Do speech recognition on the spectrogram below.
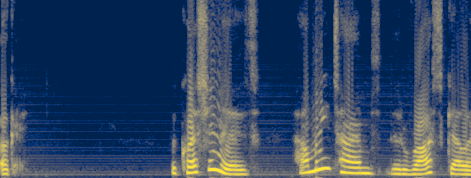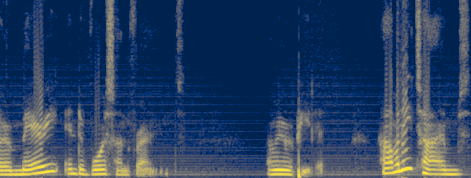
Okay. The question is How many times did Ross Geller marry and divorce on Friends? Let me repeat it. How many times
